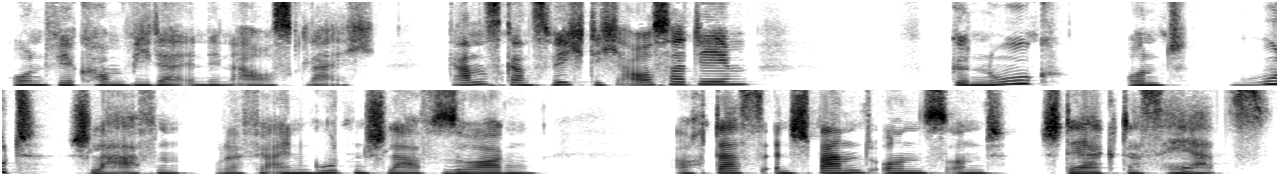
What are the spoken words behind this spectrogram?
und wir kommen wieder in den Ausgleich. Ganz, ganz wichtig außerdem, genug und gut schlafen oder für einen guten Schlaf sorgen. Auch das entspannt uns und stärkt das Herz.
